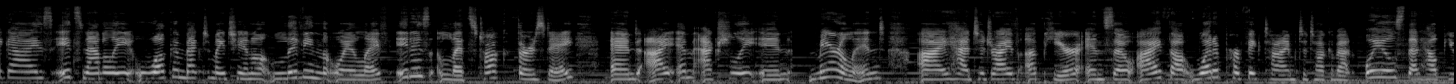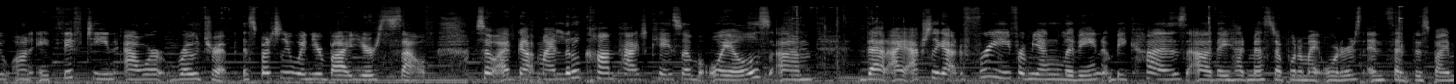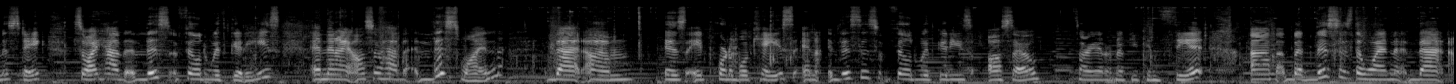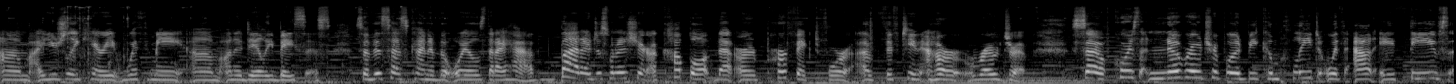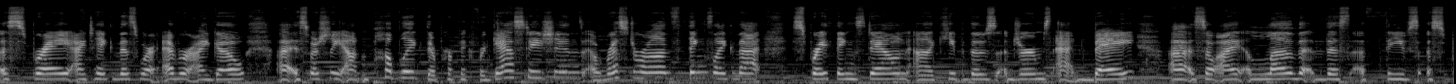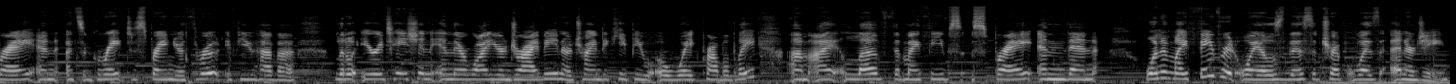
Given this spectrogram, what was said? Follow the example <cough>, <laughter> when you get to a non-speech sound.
Hey guys, it's Natalie. Welcome back to my channel, Living the Oil Life. It is Let's Talk Thursday, and I am actually in Maryland. I had to drive up here, and so I thought what a perfect time to talk about oils that help you on a 15 hour road trip, especially when you're by yourself. So I've got my little compact case of oils. Um, that I actually got free from Young Living because uh, they had messed up one of my orders and sent this by mistake. So I have this filled with goodies. And then I also have this one that um, is a portable case. And this is filled with goodies also. Sorry, I don't know if you can see it. Um, but this is the one that um, I usually carry with me um, on a daily basis. So this has kind of the oils that I have. But I just want to share a couple that are perfect for a 15 hour road trip. So of course, no road trip would be complete without a Thieves spray. I take this wherever I go, uh, especially out in public. They're perfect for gas stations, uh, restaurants, things like that. Spray things down, uh, keep those germs at bay. Uh, so I love this Thieves spray and it's great to spray in your throat if you have a little irritation in there while you're driving or trying to keep you awake probably. Um, I love the, my Thieves spray and then one of my favorite oils this trip was Energy.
